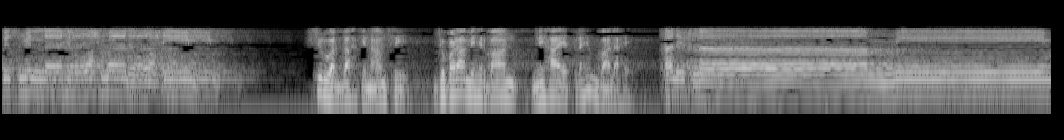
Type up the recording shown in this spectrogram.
بسم اللہ الرحمن الرحیم۔ شروع اللہ کے نام سے جو بڑا مہربان نہایت رحم والا ہے۔ الف لام میم۔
